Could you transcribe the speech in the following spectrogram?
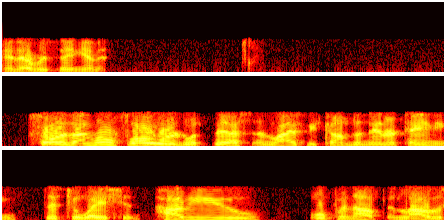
and everything in it? So, as I move forward with this and life becomes an entertaining situation, how do you open up and allow the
